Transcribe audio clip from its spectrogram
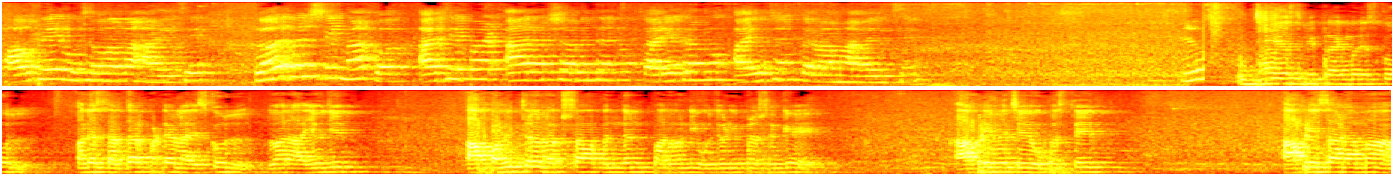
ભાવભેર ઉજવવામાં આવે છે. દર વર્ષની માફક આજે પણ આ રક્ષાબંધનનું કાર્યક્રમનું આયોજન કરવામાં આવેલ છે. જીએસપી પ્રાઇમરી સ્કૂલ અને સરદાર પટેલ હાઈસ્કૂલ દ્વારા આયોજિત આ પવિત્ર રક્ષાબંધન પર્વની ઉજવણી પ્રસંગે આપણી વચ્ચે ઉપસ્થિત આપણી શાળામાં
